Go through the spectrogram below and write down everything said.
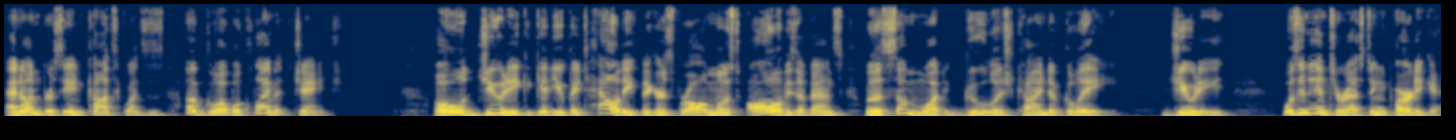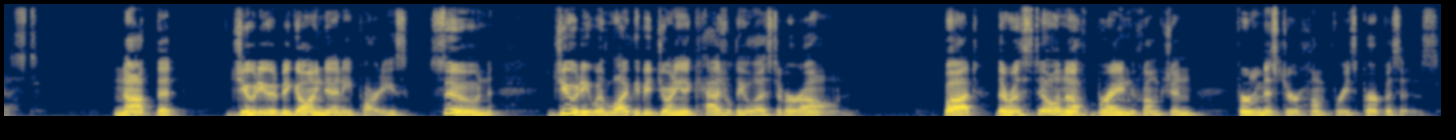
and unforeseen consequences of global climate change. Old Judy could give you fatality figures for almost all of these events with a somewhat ghoulish kind of glee. Judy was an interesting party guest. Not that Judy would be going to any parties. Soon, Judy would likely be joining a casualty list of her own but there was still enough brain function for Mr. Humphrey's purposes.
